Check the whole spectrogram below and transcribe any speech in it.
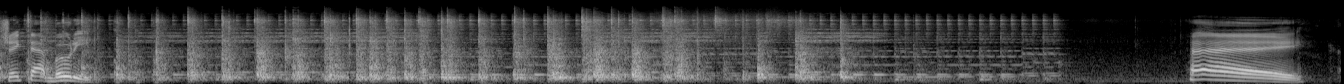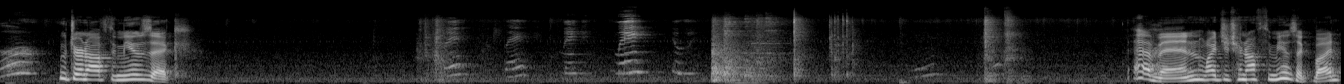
Shake that booty. Hey. Who turned off the music? Evan, why'd you turn off the music, bud?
